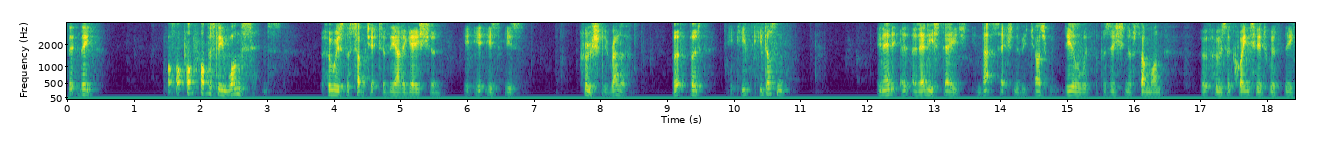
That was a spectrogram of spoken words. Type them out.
the, the obviously in one sense, who is the subject of the allegation is is crucially relevant, but but he he doesn't in any at any stage in that section of his judgment deal with the position of someone who, who's acquainted with the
